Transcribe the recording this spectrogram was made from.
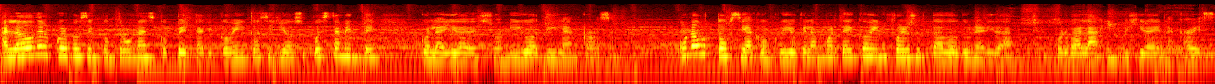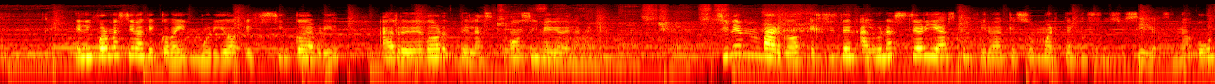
Al lado del cuerpo se encontró una escopeta que Cobain consiguió supuestamente con la ayuda de su amigo Dylan Carlson. Una autopsia concluyó que la muerte de Cobain fue resultado de una herida por bala infligida en la cabeza. El informe estima que Cobain murió el 5 de abril alrededor de las 11 y media de la mañana. Sin embargo, existen algunas teorías que afirman que su muerte no fue un suicidio, sino un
